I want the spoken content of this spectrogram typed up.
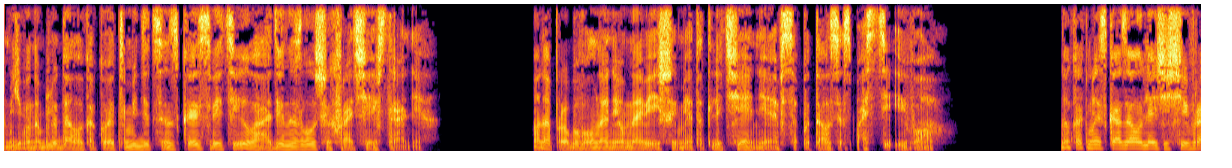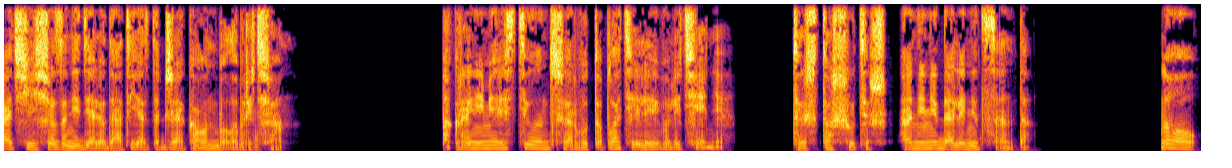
Там его наблюдало какое-то медицинское светило, один из лучших врачей в стране. Он опробовал на нем новейший метод лечения, все пытался спасти его, но, как мне сказал лечащий врач еще за неделю до отъезда Джека, он был обречен. По крайней мере, Стил и Шервуд оплатили его лечение. Ты что, шутишь? Они не дали ни цента. Но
